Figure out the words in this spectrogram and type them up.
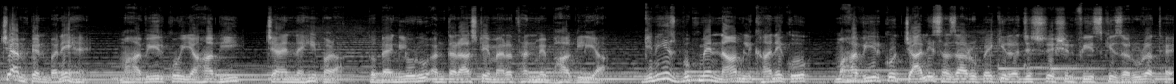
चैंपियन बने हैं। महावीर को यहाँ भी चैन नहीं पड़ा तो बेंगलुरु अंतर्राष्ट्रीय मैराथन में भाग लिया। गिनीज बुक में नाम लिखाने को महावीर को चालीस हज़ार रूपए की रजिस्ट्रेशन फ़ीस की ज़रूरत है।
